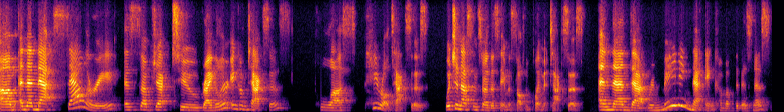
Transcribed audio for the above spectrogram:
Um, and then that salary is subject to regular income taxes plus payroll taxes, which in essence are the same as self-employment taxes. And then that remaining net income of the business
